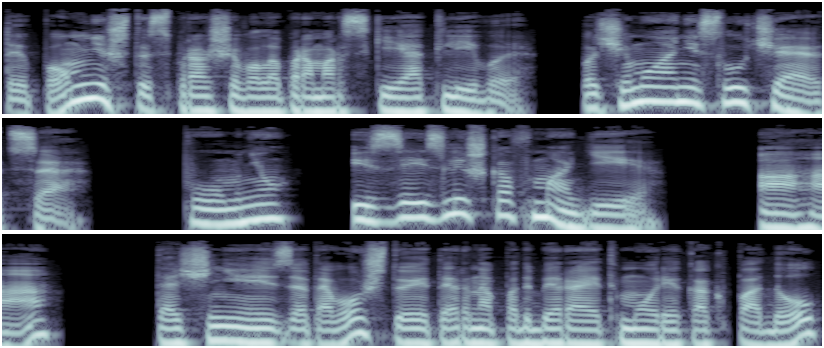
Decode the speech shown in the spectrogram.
«Ты помнишь, ты спрашивала про морские отливы? Почему они случаются?» «Помню. Из-за излишков магии». «Ага. Точнее, из-за того, что Этерна подбирает море как подол,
